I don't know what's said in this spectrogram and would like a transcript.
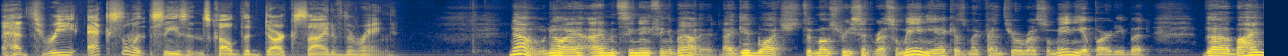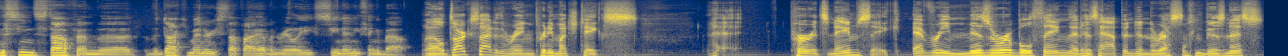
had three excellent seasons called The Dark Side of the Ring. No, no, I, I haven't seen anything about it. I did watch the most recent WrestleMania because my friend threw a WrestleMania party, but the behind the scenes stuff and the the documentary stuff I haven't really seen anything about. Well, Dark Side of the Ring pretty much takes, eh, per its namesake, every miserable thing that has happened in the wrestling business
